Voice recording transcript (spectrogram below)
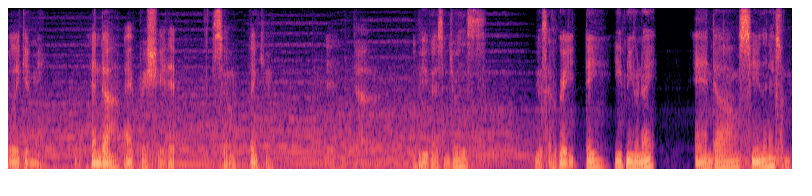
really get me. And uh, I appreciate it. So thank you. And uh, hope you guys enjoy this. You guys have a great day, evening, or night. And uh, I'll see you in the next one.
